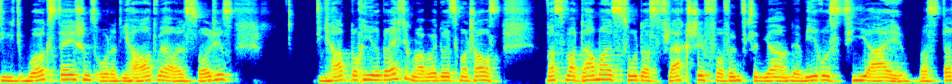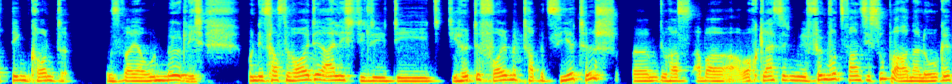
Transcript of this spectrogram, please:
die Workstations oder die Hardware als solches, die hat doch ihre Berechtigung, aber wenn du jetzt mal schaust, was war damals so das Flaggschiff vor 15 Jahren, der Virus TI, was das Ding konnte? Das war ja unmöglich. Und jetzt hast du heute eigentlich die, die, die, die Hütte voll mit Tapeziertisch. Ähm, du hast aber auch gleichzeitig irgendwie 25 Super-Analoge.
